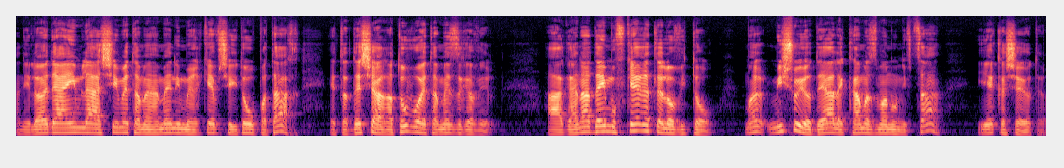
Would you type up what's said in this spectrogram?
אני לא יודע האם להאשים את המאמן עם הרכב שאיתו הוא פתח, את הדשא הרטוב או את המזג אוויר. ההגנה די מופקרת ללא ויטור. מישהו יודע לכמה זמן הוא נפצע? יהיה קשה יותר.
